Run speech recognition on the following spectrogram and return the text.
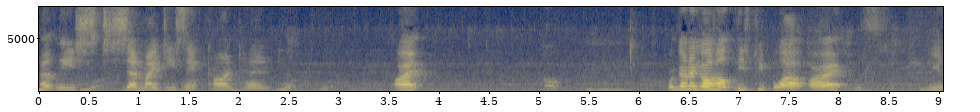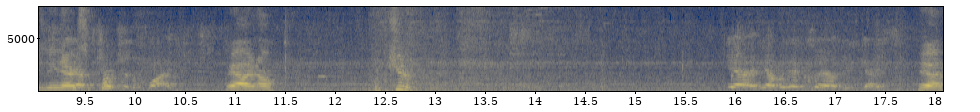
at least semi decent content. Alright. We're gonna go help these people out, alright? Using their Yeah, support. Yeah, I know. Shoot him. Yeah, yeah, we're gonna clear out these guys. Yeah.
